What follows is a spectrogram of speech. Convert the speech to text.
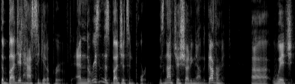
The budget has to get approved, and the reason this budget's important is not just shutting down the government, uh, which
